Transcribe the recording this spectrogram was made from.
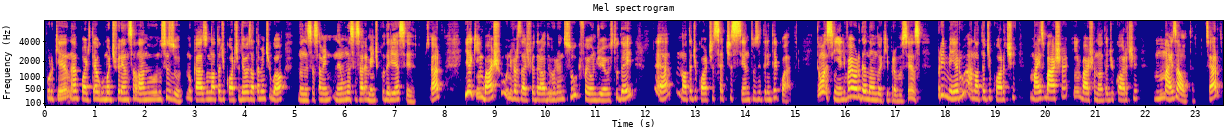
porque né, pode ter alguma diferença lá no, no SISU. No caso, nota de corte deu exatamente igual, não necessariamente, não necessariamente poderia ser, certo? E aqui embaixo, Universidade Federal do Rio Grande do Sul, que foi onde eu estudei, é nota de corte 734. Então, assim, ele vai ordenando aqui para vocês, primeiro a nota de corte mais baixa e embaixo a nota de corte mais alta, certo?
